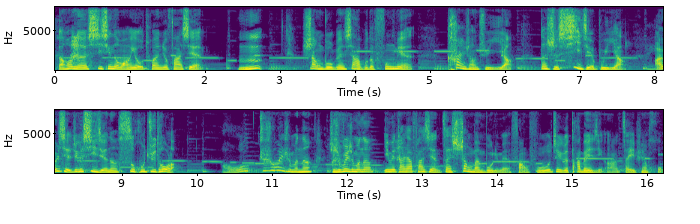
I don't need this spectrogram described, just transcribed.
然后呢，细心的网友突然就发现，嗯，上部跟下部的封面看上去一样，但是细节不一样。而且这个细节呢，似乎剧透了。哦，这是为什么呢？这是为什么呢？因为大家发现，在上半部里面，仿佛这个大背景啊，在一片火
